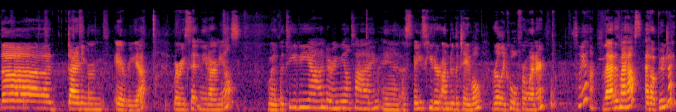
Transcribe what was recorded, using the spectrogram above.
the dining room area where we sit and eat our meals with a TV on during mealtime and a space heater under the table. Really cool for winter. So yeah, that is my house. I hope you enjoyed.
